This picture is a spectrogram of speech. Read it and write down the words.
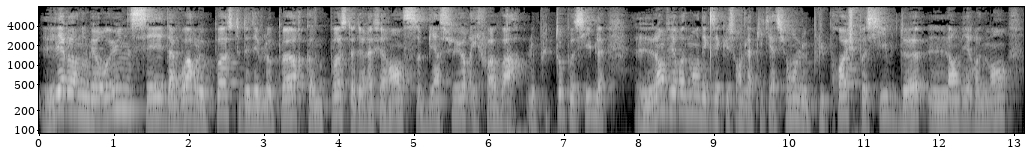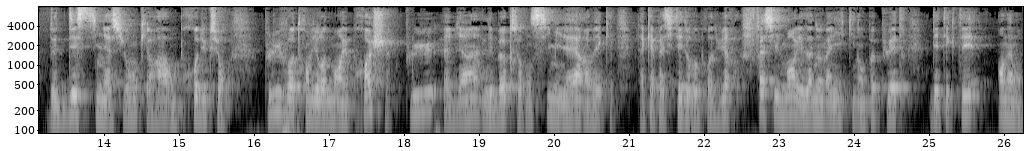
L'erreur numéro une, c'est d'avoir le poste de développeur comme poste de référence. Bien sûr, il faut avoir le plus tôt possible l'environnement d'exécution de l'application le plus proche possible de l'environnement de destination qui aura en production plus votre environnement est proche, plus eh les bugs seront similaires avec la capacité de reproduire facilement les anomalies qui n'ont pas pu être détectées en amont.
